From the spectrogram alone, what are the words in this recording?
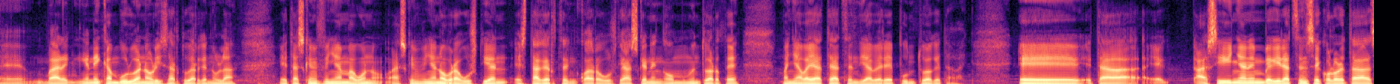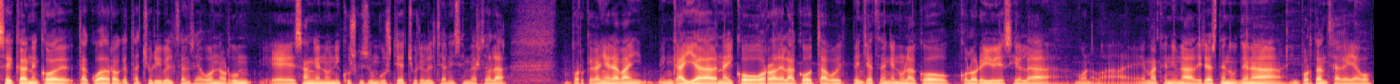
e, ba, geneikan buruan hori sartu behar genula. Eta azken finean, ba, bueno, azken finean obra guztian, ez da gertzen kuadro guztia azkenen gau momentu arte, baina bai ateatzen dira bere puntuak eta bai. E, eta e, hasi ginen begiratzen ze koloreta zekaneko eta kuadroak eta txuri biltzen zegoen. Orduan eh, esan genuen ikuskizun guztia txuri biltzen izen behar zuela, porque gainera bain, gaia nahiko gorra delako eta pentsatzen genulako kolore joi eziela, bueno, ba, ematen diuna, dirazten dutena importantzia gehiago.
